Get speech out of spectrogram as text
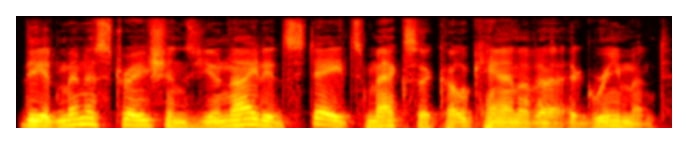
the administration's United States-Mexico-Canada agreement.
